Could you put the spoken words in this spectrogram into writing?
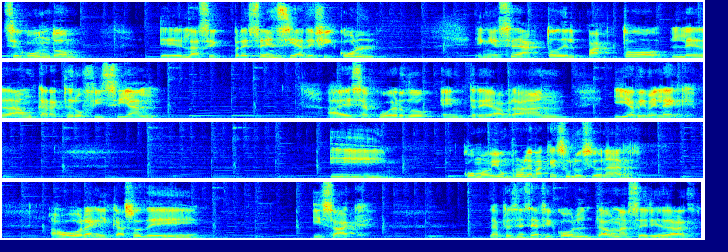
Segundo, eh, la presencia de Ficol en ese acto del pacto le da un carácter oficial a ese acuerdo entre Abraham y Abimelech. Y como había un problema que solucionar, ahora en el caso de Isaac, la presencia de Ficol da una seriedad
